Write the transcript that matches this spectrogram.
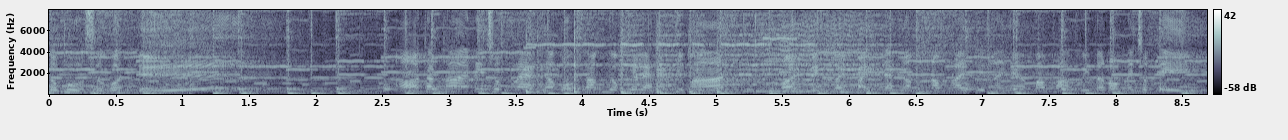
สุภูสุคนเดืออ๋อทักทายในช่วงแรกครับผมคำยกขึ้นแรกแห่งที่มานคอยเป็นคอยไปนะครับนำไรพิษในแหบมาฝากพี่ตวน้องในช่วงนี้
